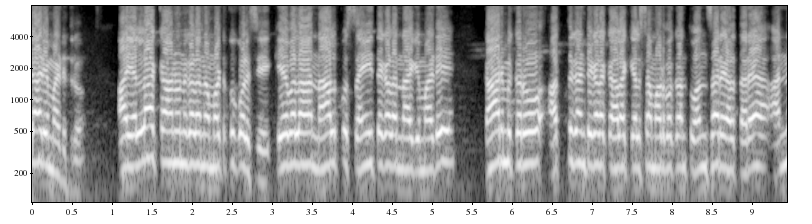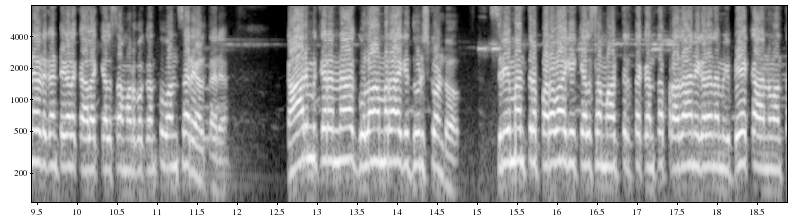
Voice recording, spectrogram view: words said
ಜಾರಿ ಮಾಡಿದ್ರು. ಆ ಎಲ್ಲಾ ಕಾನೂನುಗಳನ್ನ ಮಟಕುಗೊಳಿಸಿ ಕೇವಲ ನಾಲ್ಕು ಸಂಹಿತೆಗಳನ್ನಾಗಿ ಮಾಡಿ ಕಾರ್ಮಿಕರು ಹತ್ತು ಗಂಟೆಗಳ ಕಾಲ ಕೆಲಸ ಮಾಡ್ಬೇಕಂತ ಒಂದ್ಸಾರಿ ಹೇಳ್ತಾರೆ, ಹನ್ನೆರಡು ಗಂಟೆಗಳ ಕಾಲ ಕೆಲಸ ಮಾಡ್ಬೇಕಂತ ಒಂದ್ಸಾರಿ ಹೇಳ್ತಾರೆ. ಕಾರ್ಮಿಕರನ್ನ ಗುಲಾಮರಾಗಿ ದುಡಿಸ್ಕೊಂಡು ಶ್ರೀಮಂತರ ಪರವಾಗಿ ಕೆಲಸ ಮಾಡ್ತಿರ್ತಕ್ಕಂಥ ಪ್ರಧಾನಿಗಳೇ ನಮಗೆ ಬೇಕಾ ಅನ್ನುವಂಥ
